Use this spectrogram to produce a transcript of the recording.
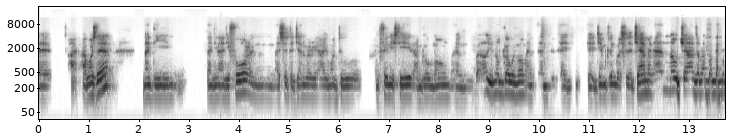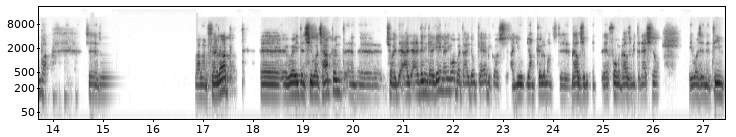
uh, I, I was there, 19, 1994, and I said in January I want to. I'm finished here. I'm going home. And well, you're not going home. And, and uh, Jim Green was the chairman. And no chance. Blah, blah, blah, blah said, well, I'm fed up. Uh, wait and see what's happened. And uh, so I, I, I, didn't get a game anymore, but I don't care because I knew Jan Ceulemans, the Belgium, the former Belgium international. He was in the team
